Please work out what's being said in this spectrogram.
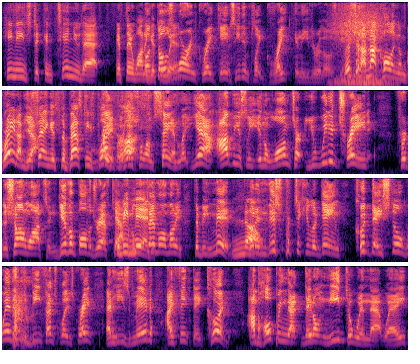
He needs to continue that if they want to get the win. But those weren't great games. He didn't play great in either of those games. Listen, I'm not calling him great. I'm just saying it's the best he's played right, for us. that's what I'm saying. Yeah, obviously in the long term, you we didn't trade for Deshaun Watson, give up all the draft To be capital, mid. spend all the money to be mid. No. But in this particular game, could they still win if the defense plays great and he's mid? I think they could. I'm hoping that they don't need to win that way.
